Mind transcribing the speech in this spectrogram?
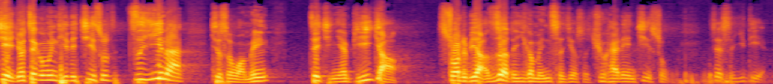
解决这个问题的技术之一呢，就是我们这几年比较说的比较热的一个名词，就是区块链技术。这是一点。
